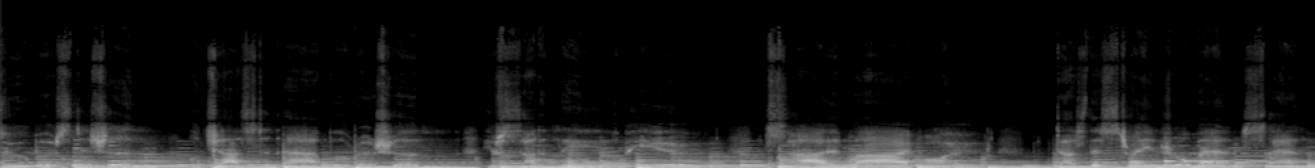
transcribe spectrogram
superstition or just an apparition, you suddenly appeared inside my heart. Does this strange romance stand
